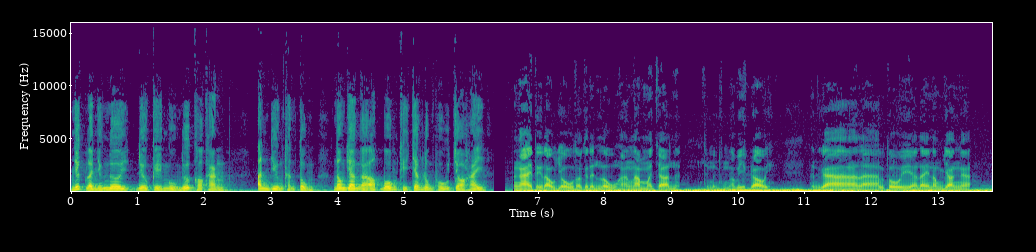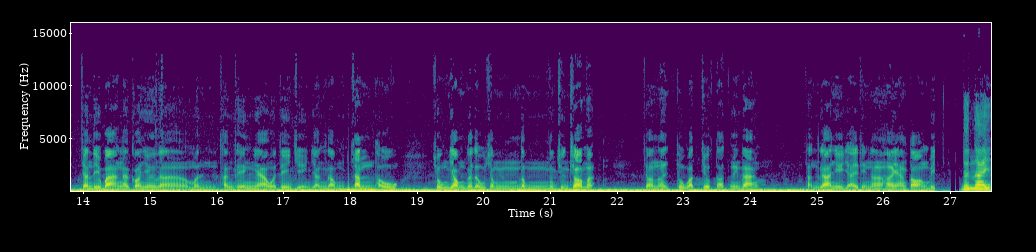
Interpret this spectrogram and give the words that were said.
nhất là những nơi điều kiện nguồn nước khó khăn. Anh Dương Thanh Tùng, nông dân ở ấp 4 thị trấn Long Phú cho hay. Ngay từ đầu vụ thôi cái đỉnh lũ hàng năm ở trên đó, thì mình cũng đã biết rồi. Thành ra là tụi tôi ở đây nông dân á, trên địa bàn coi như là mình thân thiện nhau và tuyên truyền vận động tranh thủ xuống giống cái đủ trong đông đông xuân sớm á cho nó thu hoạch trước Tết Nguyên đán. Thành ra như vậy thì nó hơi an toàn vì Đến nay,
